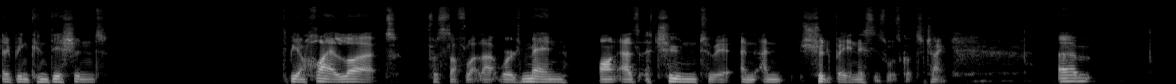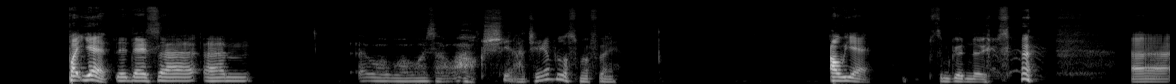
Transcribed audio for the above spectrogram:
They've been conditioned to be on high alert for stuff like that, whereas men aren't as attuned to it and and should be, and this is what's got to change. Um, but yeah, there's uh, um, oh, what was that? Oh shit! Actually, I've lost my phone. Oh yeah, some good news. uh,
